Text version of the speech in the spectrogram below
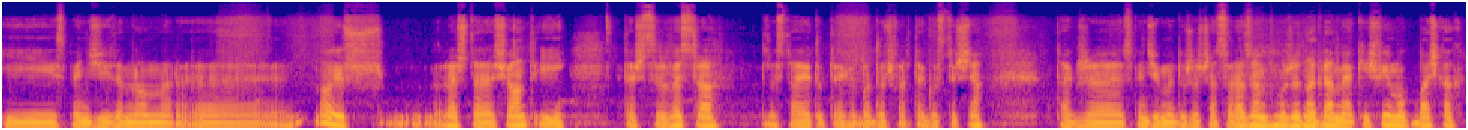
i spędzi ze mną e, no już resztę świąt i też Sylwestra. Zostaje tutaj chyba do 4 stycznia, także spędzimy dużo czasu razem. Może nagramy jakiś film o Baśkach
